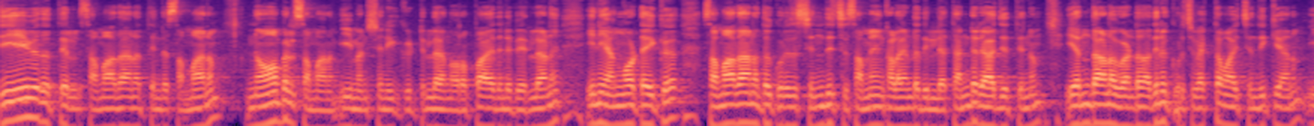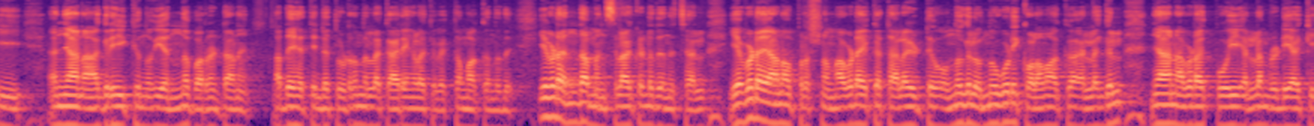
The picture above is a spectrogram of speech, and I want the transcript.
ജീവിതത്തിൽ സമാധാനത്തിന്റെ സമ്മാനം നോബൽ സമ്മാനം ഈ മനുഷ്യനിക്ക് കിട്ടില്ല എന്ന് ഉറപ്പായതിന്റെ പേരിലാണ് ഇനി അങ്ങോട്ടേക്ക് സമാധാനത്തെക്കുറിച്ച് ചിന്തിച്ച് സമയം കളയേണ്ടതില്ല. തന്റെ രാജ്യത്തിനും എന്താണ് വേണ്ടത് അതിനെക്കുറിച്ച് വ്യക്തമായി ചിന്തിക്കാനും ഈ ഞാൻ ആഗ്രഹിക്കുന്നു എന്ന് പറഞ്ഞിട്ടാണ് അദ്ദേഹത്തിന്റെ തുടർന്നുള്ള കാര്യങ്ങളൊക്കെ വ്യക്തമാക്കുന്നത്. ഇവിടെ എന്താ മനസ്സിലാക്കേണ്ടതെന്ന് വെച്ചാൽ എവിടെയാണോ പ്രശ്നം അവിടെയൊക്കെ തലയിട്ട് ഒന്നുകിൽ ഒന്നുകൂടി കുളമാക്കുക അല്ലെങ്കിൽ ഞാൻ അവിടെ പോയി എല്ലാം റെഡിയാക്കി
